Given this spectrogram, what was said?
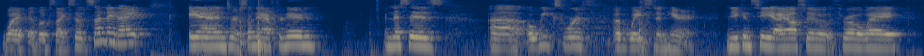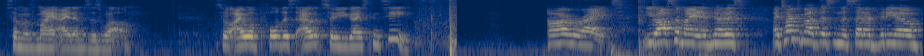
what it looks like. So it's Sunday night and, or Sunday afternoon, and this is uh, a week's worth of waste in here. And you can see I also throw away some of my items as well. So I will pull this out so you guys can see. All right. You also might have noticed, I talked about this in the setup video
